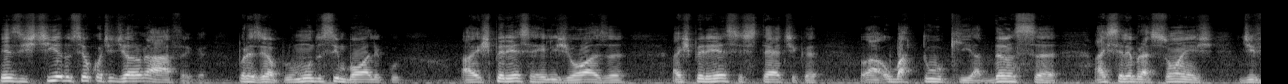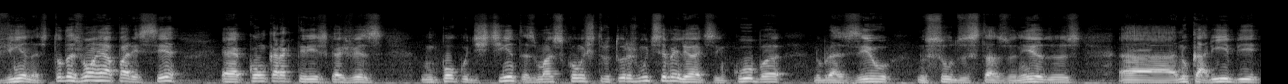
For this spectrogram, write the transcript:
existia no seu cotidiano na África. Por exemplo, o mundo simbólico, a experiência religiosa, a experiência estética, o batuque, a dança, as celebrações divinas, todas vão reaparecer é, com características às vezes um pouco distintas, mas com estruturas muito semelhantes em Cuba, no Brasil, no sul dos Estados Unidos, uh, no Caribe.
